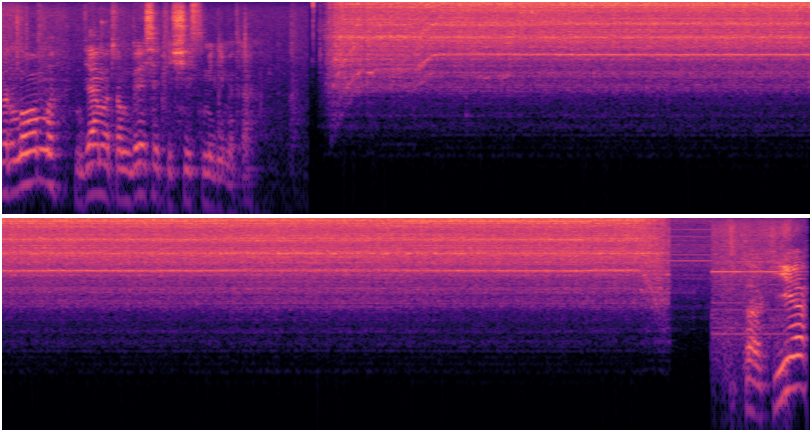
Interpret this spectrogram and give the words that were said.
Сверлом діаметром 10,6 мм. Так, є.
